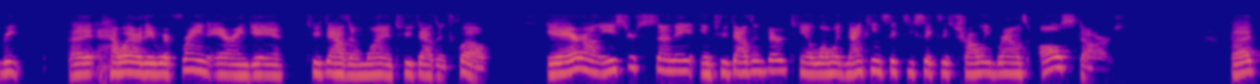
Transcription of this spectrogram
re, but however, they refrained airing it in 2001 and 2012. It aired on Easter Sunday in 2013, along with 1966's Charlie Brown's All Stars. But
